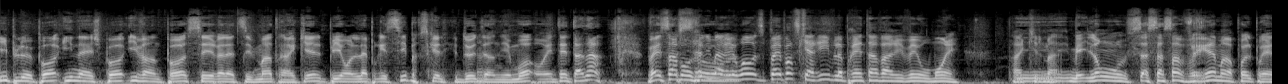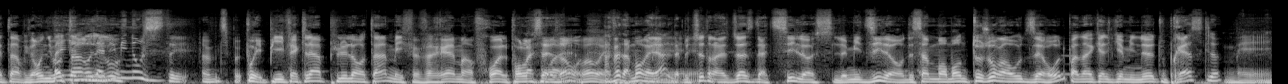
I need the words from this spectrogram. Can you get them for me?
il pleut pas, il neige pas, il vente pas, c'est relativement tranquille. Puis on l'apprécie parce que les deux derniers mois ont été étonnants. Vincent, bonjour. Salut Ouais, peu importe ce qui arrive, le printemps va arriver au moins. Tranquillement. Mais là, on- ça, ça sent vraiment pas le printemps. Au niveau Ben, il y a la niveau- luminosité, un petit peu. Oui, puis il fait clair plus longtemps, mais il fait vraiment froid là, pour la saison. ouais, ouais. En fait, à Montréal, d'habitude, rendu à ce date-ci, le midi, là, on descend, on monte toujours en haut de zéro là, pendant quelques minutes ou presque. Là. Mais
